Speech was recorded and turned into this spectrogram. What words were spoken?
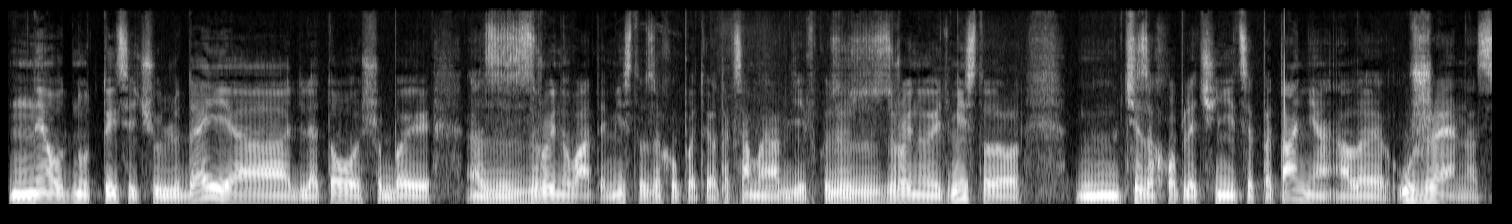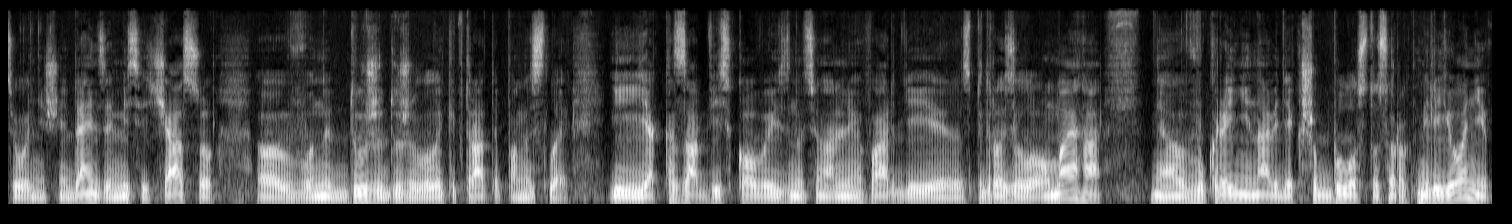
не одну тисячу людей а для того, щоб е, зруйнувати місто, захопити. От так само Авдіївку. Зруйнують місто чи захоплять, чи ні, це питання, але уже на сьогоднішній день, за місяць часу, е, вони дуже дуже великі втрати понесли. І як казав військовий з національної гвардії з підрозділу Омега е, в Україні, навіть якщо б було 140 мільйонів.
